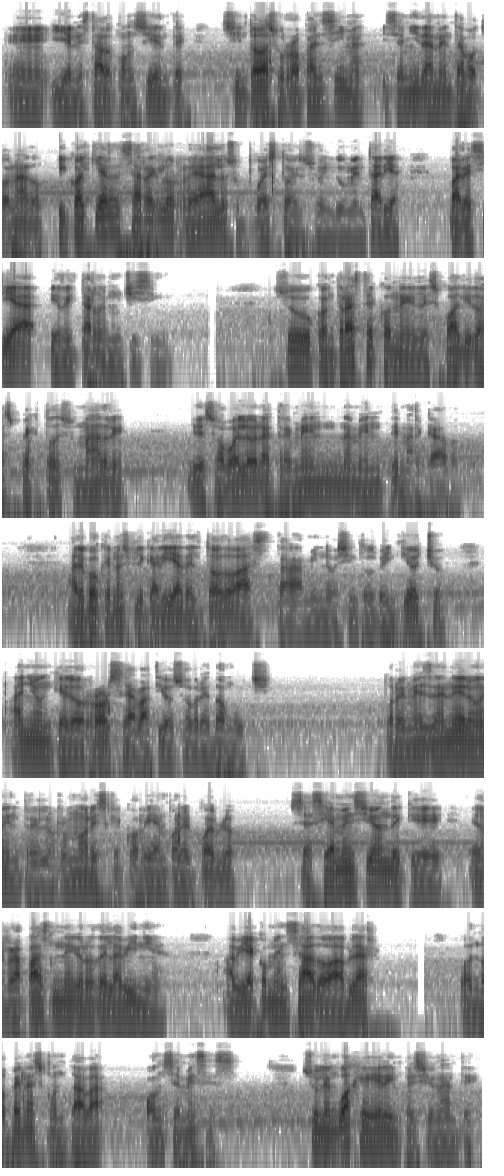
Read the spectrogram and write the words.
eh, y en estado consciente, sin toda su ropa encima y ceñidamente abotonado, y cualquier desarreglo real o supuesto en su indumentaria parecía irritarle muchísimo. Su contraste con el escuálido aspecto de su madre y de su abuelo era tremendamente marcado, algo que no explicaría del todo hasta 1928, año en que el horror se abatió sobre Dunwich. Por el mes de enero, entre los rumores que corrían por el pueblo, se hacía mención de que el rapaz negro de Lavinia había comenzado a hablar cuando apenas contaba once meses. Su lenguaje era impresionante,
